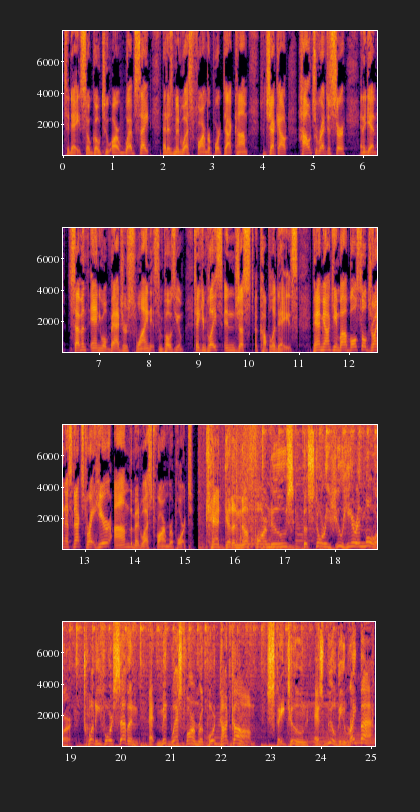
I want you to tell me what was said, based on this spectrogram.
today. So go to our website, that is MidwestFarmReport.com, to check out how to register. And again, seventh annual Badger Swine Symposium taking place in just a couple of days. Pam Jahnke and Bob Bosold join us next right here on the Midwest Farm Report. Can't get enough farm news? The stories you hear and more 24 7 at MidwestFarmReport.com. Stay tuned as we'll be right back.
